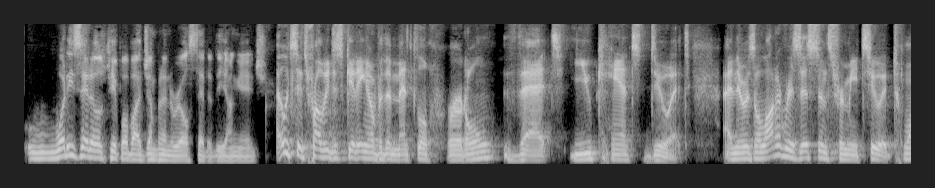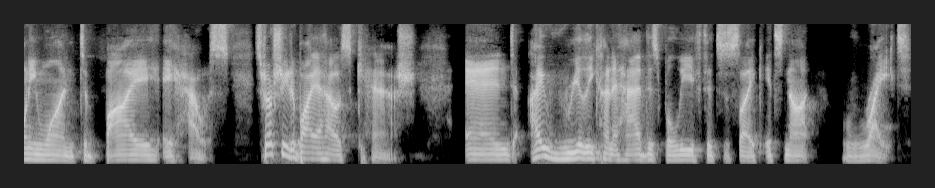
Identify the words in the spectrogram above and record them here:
What do you say to those people about jumping into real estate at a young age? I would say it's probably just getting over the mental hurdle that you can't do it. And there was a lot of resistance for me too at 21 to buy a house, especially to buy a house cash. And I really kind of had this belief that's just like, it's not right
